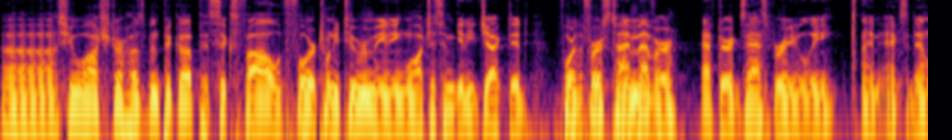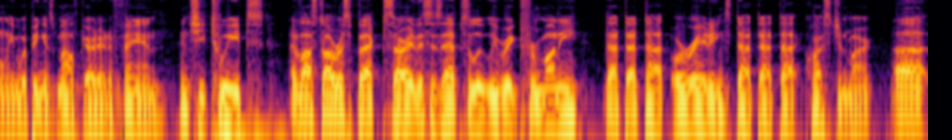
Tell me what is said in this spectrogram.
Uh, she watched her husband pick up his sixth foul with 4:22 remaining. Watches him get ejected for the first time ever after exasperatingly and accidentally whipping his mouthguard at a fan. And she tweets, "I've lost all respect. Sorry, this is absolutely rigged for money." Dot dot dot or ratings dot dot dot question mark. Uh,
